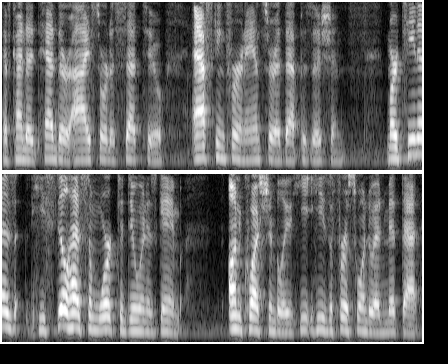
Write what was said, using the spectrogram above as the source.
have kind of had their eye sort of set to, asking for an answer at that position. Martinez, he still has some work to do in his game. Unquestionably, he, he's the first one to admit that.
